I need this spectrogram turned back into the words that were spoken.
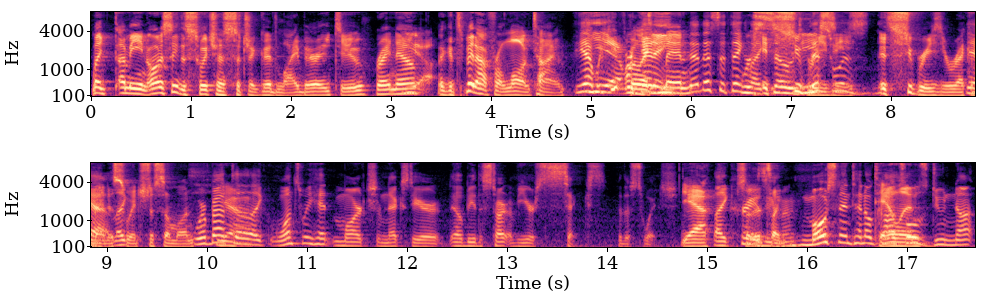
Like, I mean, honestly, the Switch has such a good library too right now. Yeah. Like, it's been out for a long time. yeah, we Yeah, keep we're like, forgetting. man, that- that's the thing. Like, It's so super deep. this easy. was it's super easy to recommend Yeah, a like, Switch to someone. We're about to like once we hit March of next year, it'll be the start of year six for the Switch. yeah, Like so it's Crazy, like man. most Nintendo Tail end. consoles do not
